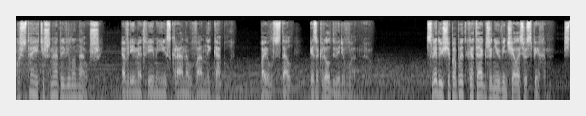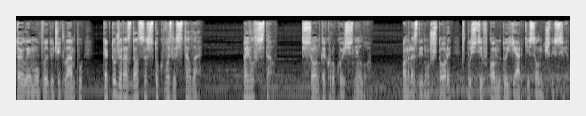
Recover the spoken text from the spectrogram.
Густая тишина давила на уши, а время от времени из крана в ванной капало. Павел встал и закрыл дверь в ванную. Следующая попытка также не увенчалась успехом. Стоило ему выключить лампу, как тут же раздался стук возле стола. Павел встал. Сон как рукой сняло. Он раздвинул шторы, впустив в комнату яркий солнечный свет.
